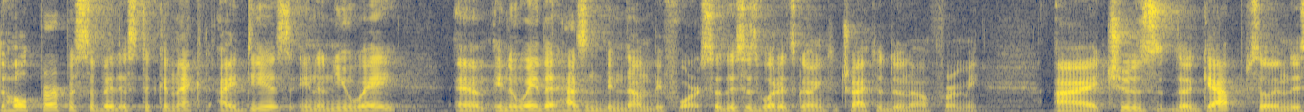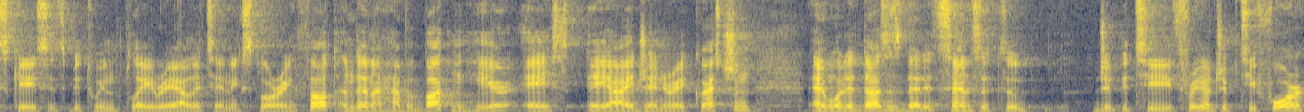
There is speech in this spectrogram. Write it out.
the whole purpose of it is to connect ideas in a new way, um, in a way that hasn't been done before. So this is what it's going to try to do now for me. I choose the gap, so in this case it's between play reality and exploring thought, and then I have a button here, AI generate question, and what it does is that it sends it to GPT-3 or GPT-4,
